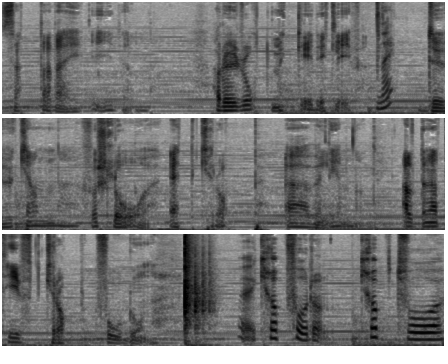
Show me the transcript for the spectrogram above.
sätta dig i den. Har du rott mycket i ditt liv? Nej. Du kan förslå ett kropp överlevnad. Alternativt kropp fordon. Eh, kropp fordon. Kropp två,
